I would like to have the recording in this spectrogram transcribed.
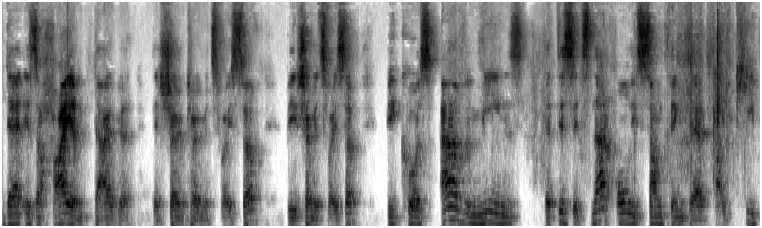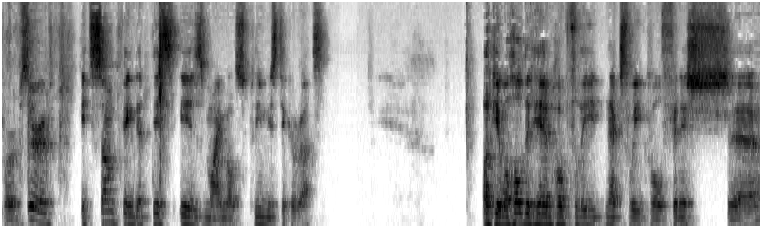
that is a higher daga than Shem Torah Mitzvah because Ava means that this it's not only something that I keep or observe, it's something that this is my most pneumistic eruts. Okay, we'll hold it here, and hopefully next week we'll finish uh,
